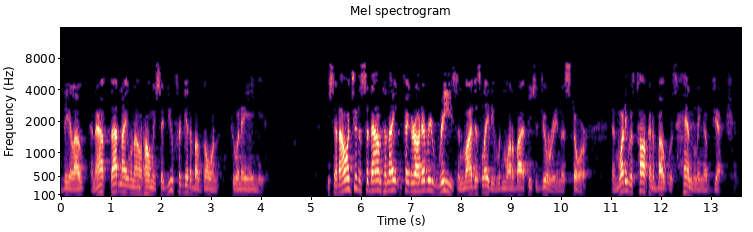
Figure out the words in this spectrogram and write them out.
deal out, and after that night when I went home, he said, you forget about going to an AA meeting. He said, I want you to sit down tonight and figure out every reason why this lady wouldn't want to buy a piece of jewelry in this store. And what he was talking about was handling objections.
